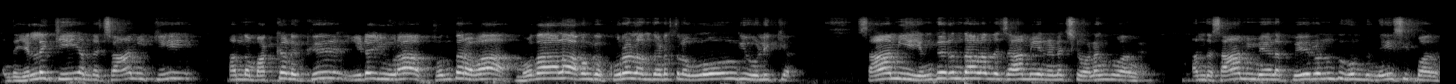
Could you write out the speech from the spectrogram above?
அந்த எல்லைக்கு அந்த சாமிக்கு அந்த மக்களுக்கு இடையூறா தொந்தரவா முதல்ல அவங்க குரல் அந்த இடத்துல ஓங்கி ஒழிக்கும் சாமியை எங்க இருந்தாலும் அந்த சாமியை நினைச்சு வணங்குவாங்க. அந்த சாமி மேல பேரன்பு கொண்டு நேசிப்பாங்க.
